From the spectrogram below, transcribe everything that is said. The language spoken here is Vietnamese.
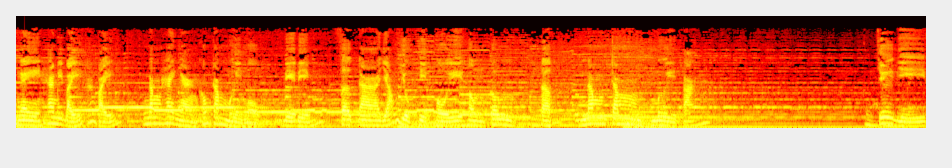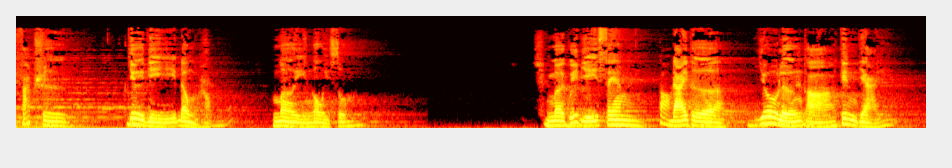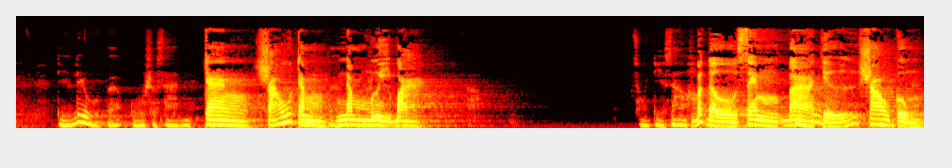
ngày 27 tháng 7 năm 2011 Địa điểm Phật Đà Giáo dục Hiệp hội Hồng Kông, Tập 518 Chư vị Pháp Sư, Chư vị đồng học, Mời ngồi xuống. Mời quý vị xem Đại Thừa Vô Lượng Thọ Kinh Giải. Trang 653 Bắt đầu xem ba chữ sau cùng.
